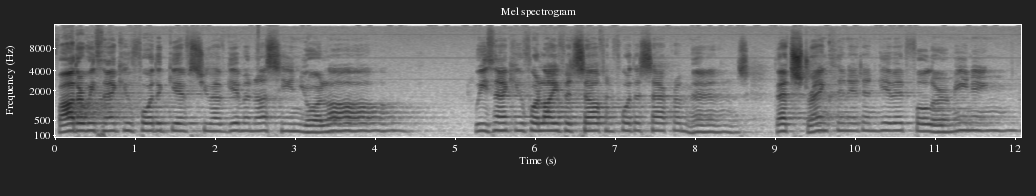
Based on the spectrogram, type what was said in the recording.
Father, we thank you for the gifts you have given us in your love. We thank you for life itself and for the sacraments that strengthen it and give it fuller meaning.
